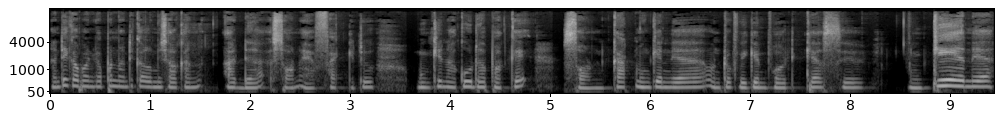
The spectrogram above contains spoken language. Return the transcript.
nanti kapan-kapan nanti kalau misalkan ada sound effect gitu mungkin aku udah pakai sound card mungkin ya untuk bikin podcast ya. mungkin ya.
